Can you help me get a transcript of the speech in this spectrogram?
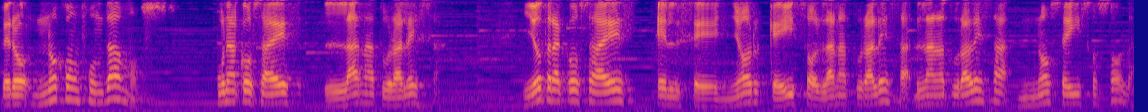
Pero no confundamos. Una cosa es la naturaleza y otra cosa es el Señor que hizo la naturaleza. La naturaleza no se hizo sola.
